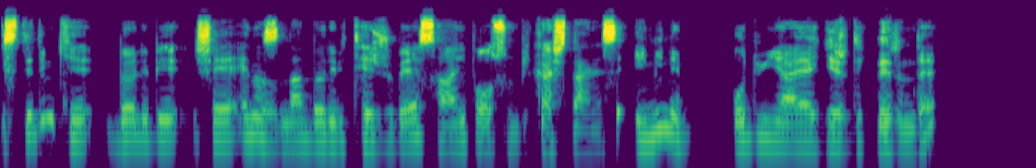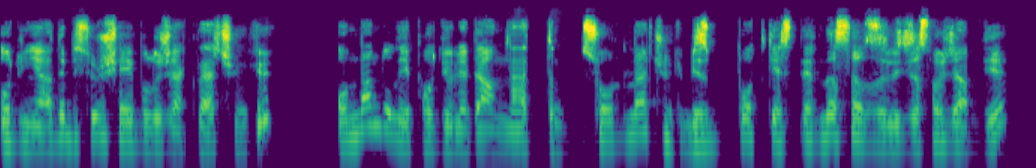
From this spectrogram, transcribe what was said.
istedim ki böyle bir şeye en azından böyle bir tecrübeye sahip olsun birkaç tanesi. Eminim o dünyaya girdiklerinde o dünyada bir sürü şey bulacaklar çünkü. Ondan dolayı Podyolab'i anlattım. Sordular çünkü biz podcastleri nasıl hazırlayacağız hocam diye.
